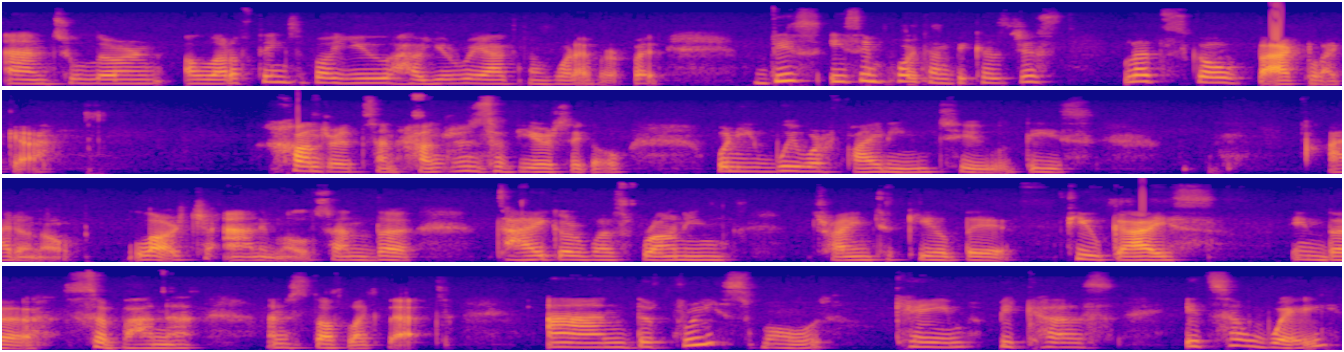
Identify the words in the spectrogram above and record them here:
and to learn a lot of things about you, how you react and whatever. But this is important because just let's go back like a hundreds and hundreds of years ago when we were fighting to these I don't know, large animals and the tiger was running trying to kill the few guys in the savannah and stuff like that. And the freeze mode came because it's a way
